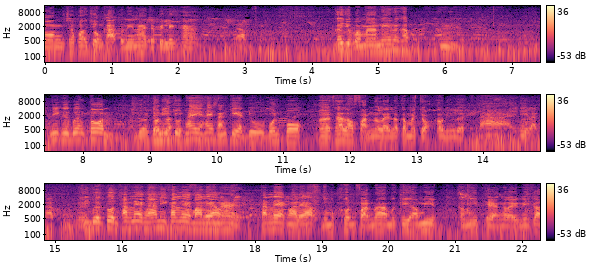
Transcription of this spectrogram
มองเฉพาะช่วงขาดตัวนี้น่าจะเป็นเลขห้าครับ ก็อยู่ประมาณนี้นะครับ อืมนี่คือเบื้องต้นเบื้องจะต้นมีก็จุดให้ให้สังเกตอยู่บนปกเออถ้าเราฝันอะไรแล้วก็มาเจาะเข้านี้เลย ได้นี่แหละครับนี่ นี่เบื้องต้นขั้นแรกนะนี่ขั้นแรกมาแล้วง่ายขั้นแรกมาแล้วบางคนฝันว่าเมื่อกี้เอามีดเอามีดแทงอะไรนี่ก็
